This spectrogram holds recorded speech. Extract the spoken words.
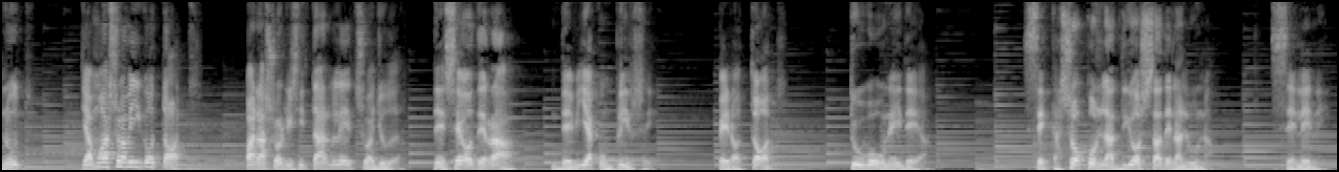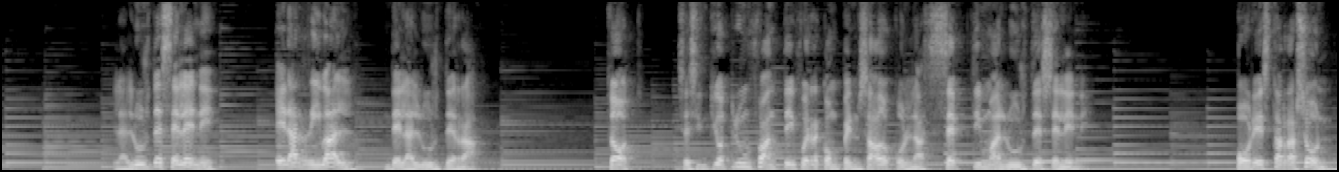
Nut llamó a su amigo Tot para solicitarle su ayuda. Deseo de Ra debía cumplirse, pero Tot tuvo una idea. Se casó con la diosa de la luna, Selene. La luz de Selene era rival de la luz de Ra. Tot se sintió triunfante y fue recompensado con la séptima luz de Selene. Por esta razón,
